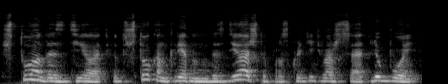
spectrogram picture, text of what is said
что надо сделать, вот что конкретно надо сделать, чтобы раскрутить ваш сайт. Любой,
